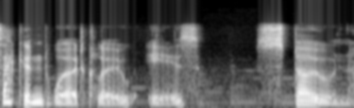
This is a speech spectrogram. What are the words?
Second word clue is stone.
